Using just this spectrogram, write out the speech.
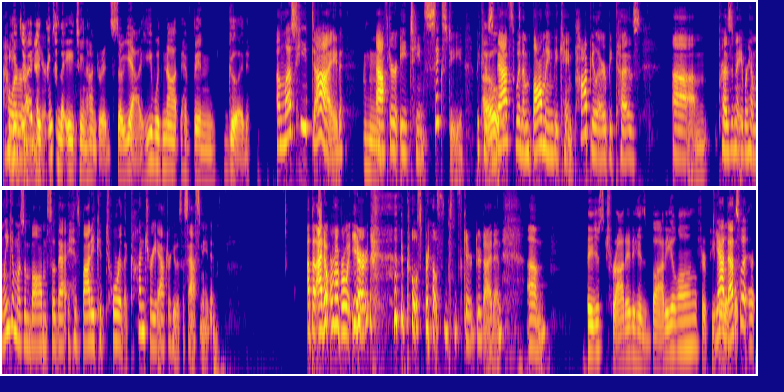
however he died, I years? think, in the 1800s. So yeah, he would not have been good. Unless he died Mhm. after 1860 because Oh. that's when embalming became popular because um, President Abraham Lincoln was embalmed so that his body could tour the country after he was assassinated. Uh, but I don't remember what year Cole Sprouse's character died in. Um, They just trotted his body along for people. Yeah, to that's what- at.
